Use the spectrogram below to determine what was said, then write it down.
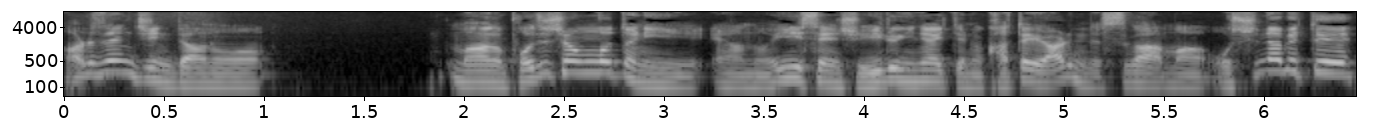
アルゼンチンってあの、まあ、あの、ポジションごとに、あの、いい選手いるいないっていうのは偏りあるんですが、まあ、おしなべて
